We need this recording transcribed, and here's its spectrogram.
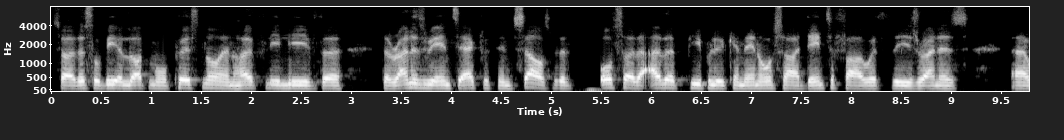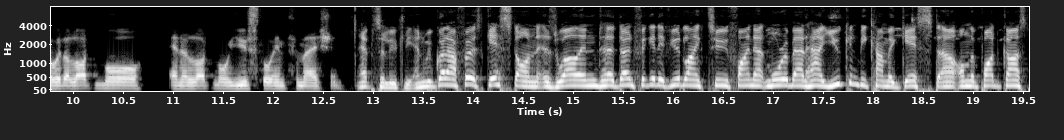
So this will be a lot more personal and hopefully leave the, the runners we interact with themselves, but also the other people who can then also identify with these runners uh, with a lot more and a lot more useful information. Absolutely. And we've got our first guest on as well. And uh, don't forget, if you'd like to find out more about how you can become a guest uh, on the podcast,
